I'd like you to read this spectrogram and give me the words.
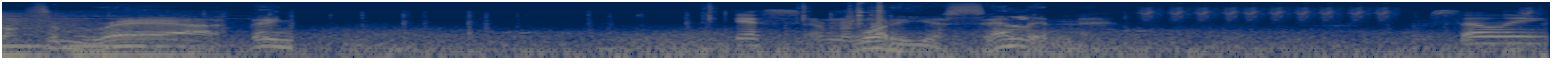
Got some rare things. Yes, I remember. What are you selling? I'm selling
